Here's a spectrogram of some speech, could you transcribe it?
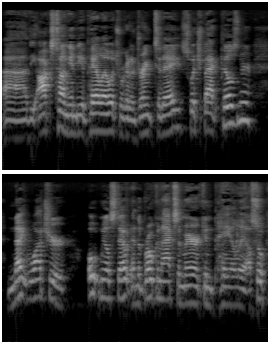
Uh, the Oxtongue India Pale Ale, which we're going to drink today. Switchback Pilsner, Night Watcher Oatmeal Stout, and the Broken Axe American Pale Ale. So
